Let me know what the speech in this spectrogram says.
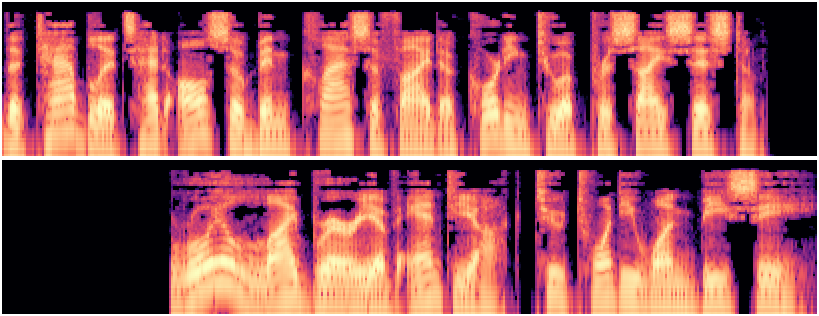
The tablets had also been classified according to a precise system. Royal Library of Antioch 221 BC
